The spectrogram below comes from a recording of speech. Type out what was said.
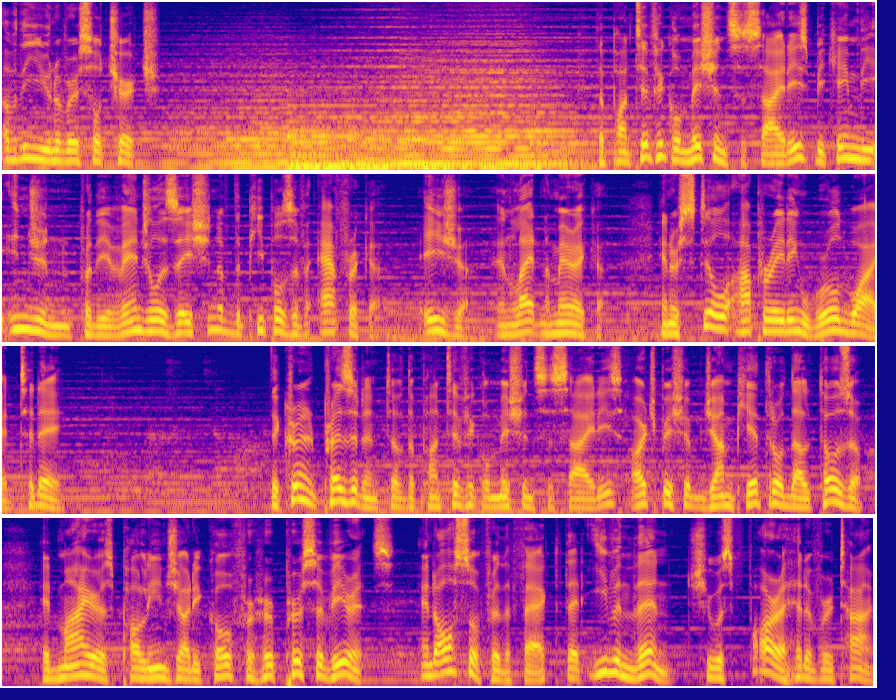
of the Universal Church. The Pontifical Mission Societies became the engine for the evangelization of the peoples of Africa, Asia, and Latin America, and are still operating worldwide today. The current president of the Pontifical Mission Societies, Archbishop Giampietro Dal Toso, admires Pauline Jaricot for her perseverance and also for the fact that even then she was far ahead of her time.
